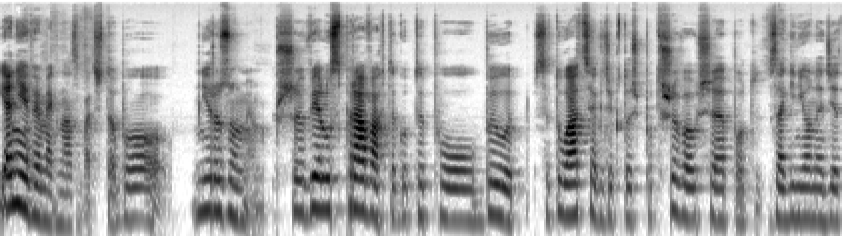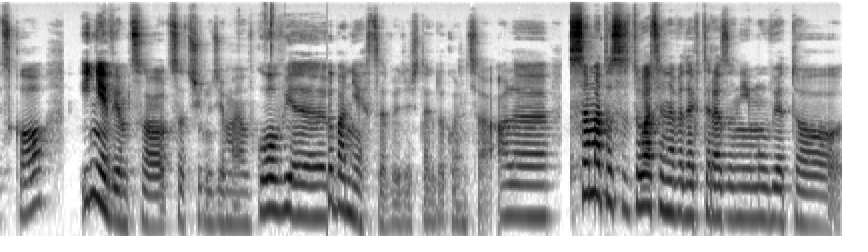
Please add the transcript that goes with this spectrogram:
Ja nie wiem, jak nazwać to, bo nie rozumiem. Przy wielu sprawach tego typu były sytuacje, gdzie ktoś podszywał się pod zaginione dziecko i nie wiem, co, co ci ludzie mają w głowie. Chyba nie chcę wiedzieć tak do końca, ale sama ta sytuacja, nawet jak teraz o niej mówię, to,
